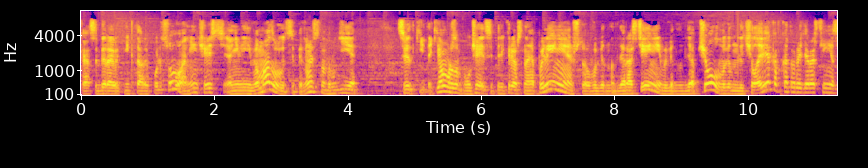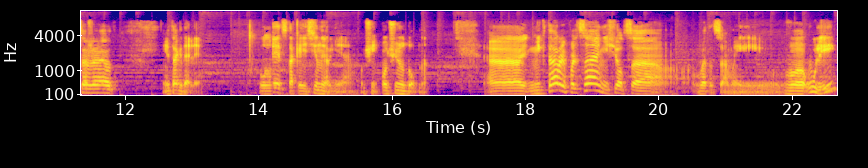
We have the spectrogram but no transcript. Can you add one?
когда собирают нектар и пыльцу, они часть, они в ней вымазываются и переносят на другие цветки. Таким образом получается перекрестное опыление, что выгодно для растений, выгодно для пчел, выгодно для человеков, которые эти растения сажают и так далее. Получается такая синергия. Очень, очень удобно. Э, нектар и пыльца несется в этот самый в улей,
